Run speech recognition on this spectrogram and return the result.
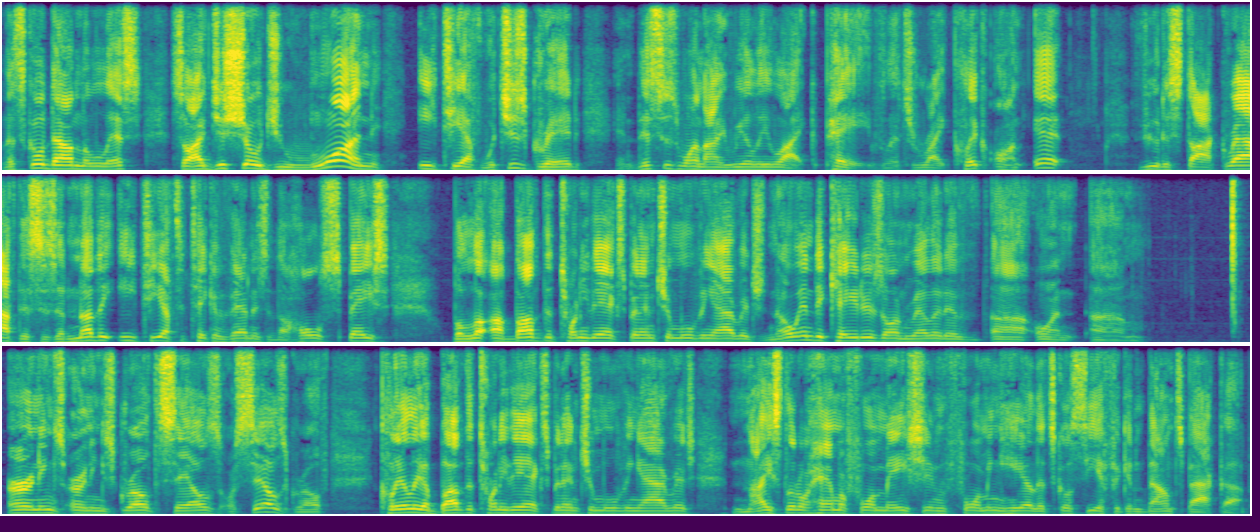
Let's go down the list. So I just showed you one ETF, which is Grid, and this is one I really like, PAVE. Let's right click on it, view the stock graph. This is another ETF to take advantage of the whole space. Below, above the 20-day exponential moving average, no indicators on relative uh, on um, earnings, earnings growth, sales, or sales growth clearly above the 20 day exponential moving average. Nice little hammer formation forming here. Let's go see if it can bounce back up.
